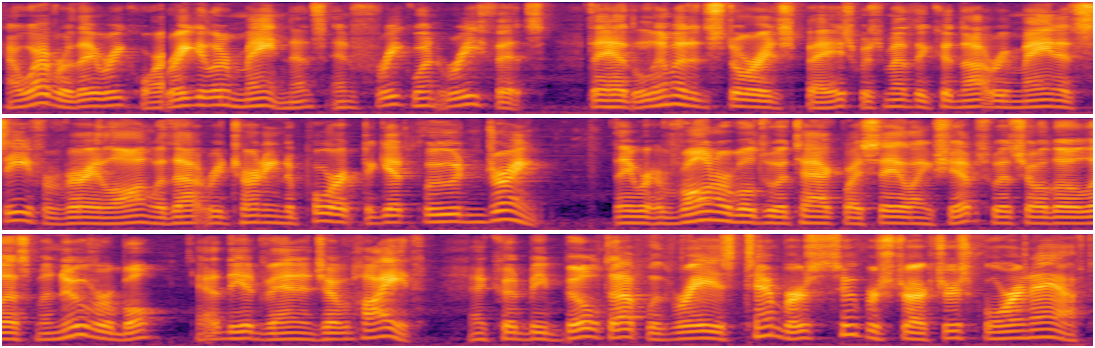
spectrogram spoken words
However, they required regular maintenance and frequent refits. They had limited storage space, which meant they could not remain at sea for very long without returning to port to get food and drink. They were vulnerable to attack by sailing ships, which, although less maneuverable, had the advantage of height and could be built up with raised timbers superstructures fore and aft.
